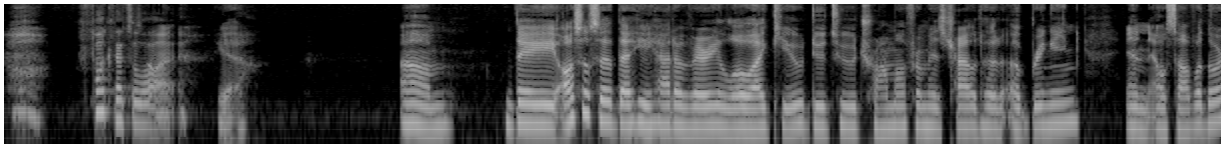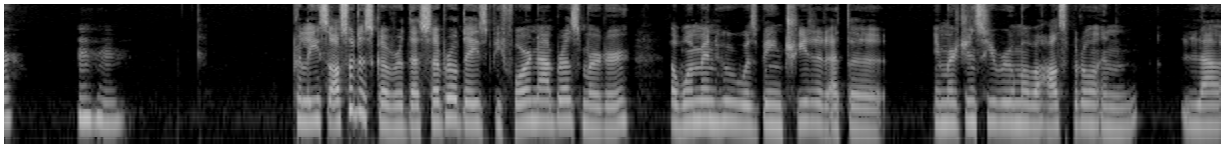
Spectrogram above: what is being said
Fuck, that's a lot. Yeah. Um, they also said that he had a very low IQ due to trauma from his childhood upbringing in El Salvador. Mm-hmm. Police also discovered that several days before Nabra's murder, a woman who was being treated at the emergency room of a hospital in La-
